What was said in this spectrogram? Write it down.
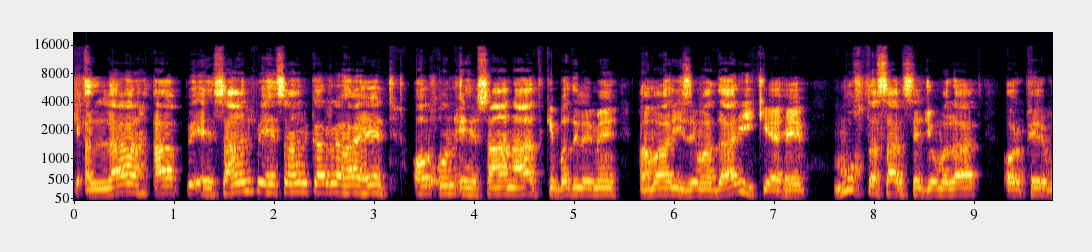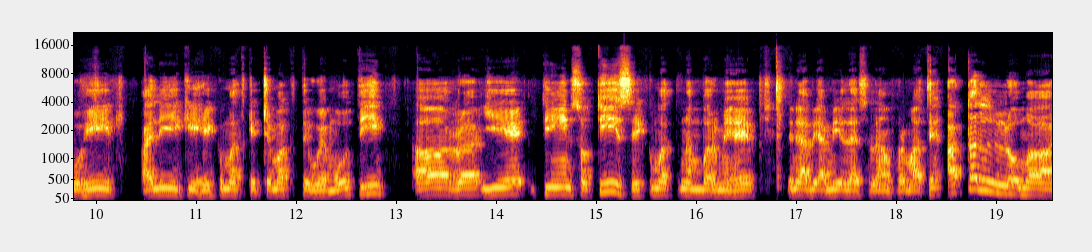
कि अल्लाह आप पे एहसान पे एहसान कर रहा है और उन एहसानात के बदले में हमारी ज़िम्मेदारी क्या है? मुख्तसर से जुमलात और फिर वही अली की हमत के चमकते हुए मोती और ये 330 हिकमत नंबर में है। जनाब अमीम फरमाते अकल्लुमा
